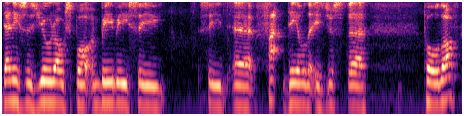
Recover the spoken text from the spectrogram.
Dennis's Eurosport and BBC see, uh, fat deal that he's just uh, pulled off.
